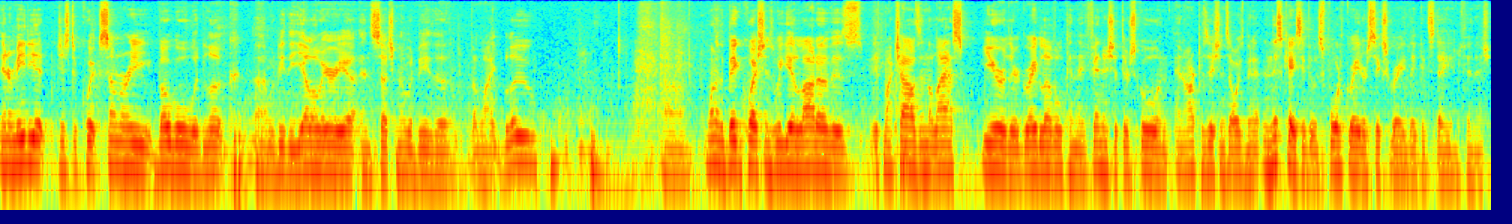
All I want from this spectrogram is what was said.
Intermediate, just a quick summary, Vogel would look, uh, would be the yellow area, and Suchma would be the, the light blue. One of the big questions we get a lot of is, if my child's in the last year of their grade level, can they finish at their school? And, and our position's always been, in this case, if it was fourth grade or sixth grade, they could stay and finish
